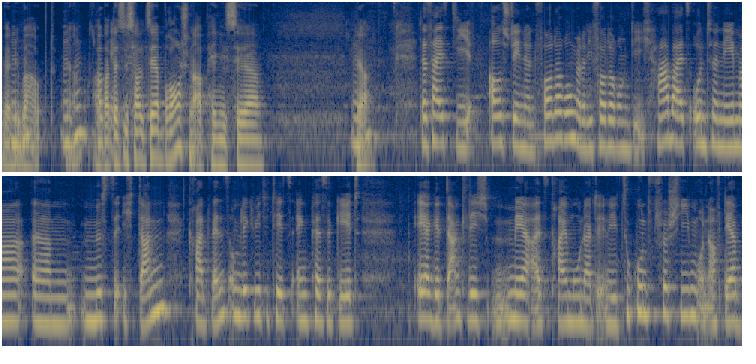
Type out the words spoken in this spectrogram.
wenn mhm. überhaupt. Ja. Mhm. Aber okay. das ist halt sehr branchenabhängig, sehr, ja. Das heißt, die ausstehenden Forderungen oder die Forderungen, die ich habe als Unternehmer, ähm, müsste ich dann, gerade wenn es um Liquiditätsengpässe geht, eher gedanklich mehr als drei Monate in die Zukunft verschieben. Und auf der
